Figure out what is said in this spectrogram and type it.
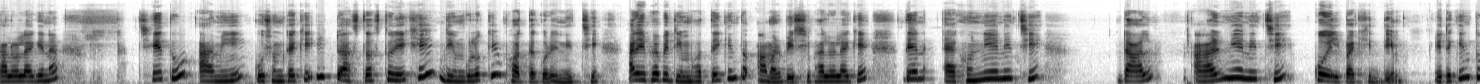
ভালো লাগে না। সেহেতু আমি কুসুমটাকে একটু আস্তে আস্তে রেখে ডিমগুলোকে ভর্তা করে নিচ্ছি। আর এইভাবে ডিম ভর্তাই কিন্তু আমার বেশি ভালো লাগে। দেন এখন নিয়ে নিচ্ছি ডাল আর নিয়ে নিচ্ছি কোয়েল পাখির ডিম। এটা কিন্তু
